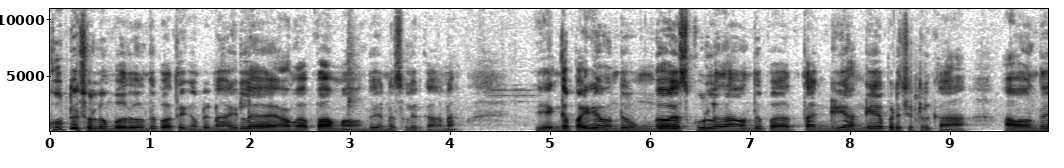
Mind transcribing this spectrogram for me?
கூப்பிட்டு சொல்லும்போது வந்து பார்த்திங்க அப்படின்னா இல்லை அவங்க அப்பா அம்மா வந்து என்ன சொல்லியிருக்காங்கன்னா எங்கள் பையன் வந்து உங்கள் ஸ்கூலில் தான் வந்து இப்போ தங்கி அங்கேயே படிச்சுட்டு இருக்கான் அவன் வந்து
